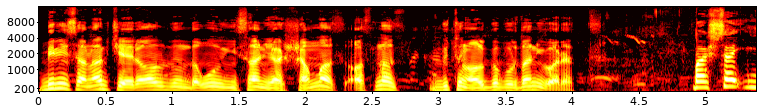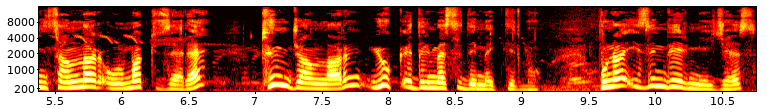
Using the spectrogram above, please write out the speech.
Bir insan akciğeri aldığında o insan yaşamaz. Aslında bütün algı buradan ibarettir. başta insanlar olmak üzere tüm canlıların yok edilmesi demektir bu. Buna izin vermeyeceğiz.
